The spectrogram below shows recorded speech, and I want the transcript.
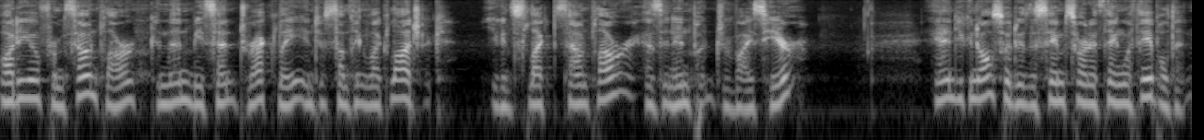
Audio from Soundflower can then be sent directly into something like Logic. You can select Soundflower as an input device here, and you can also do the same sort of thing with Ableton.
